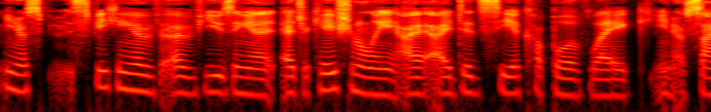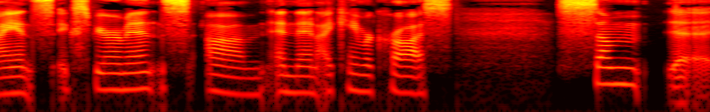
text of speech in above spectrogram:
you know, sp- speaking of, of using it educationally, I, I did see a couple of like, you know, science experiments. Um, and then I came across some, uh,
